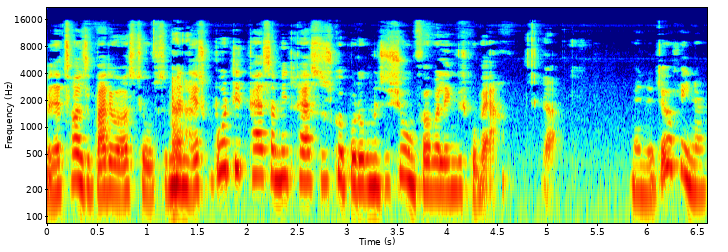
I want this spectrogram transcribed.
Men jeg tror altså bare, det var os to. Så, men jeg skulle bruge dit pas og mit pas, og så skulle jeg bruge dokumentation for, hvor længe vi skulle være. Ja. Men øh, det var fint nok.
